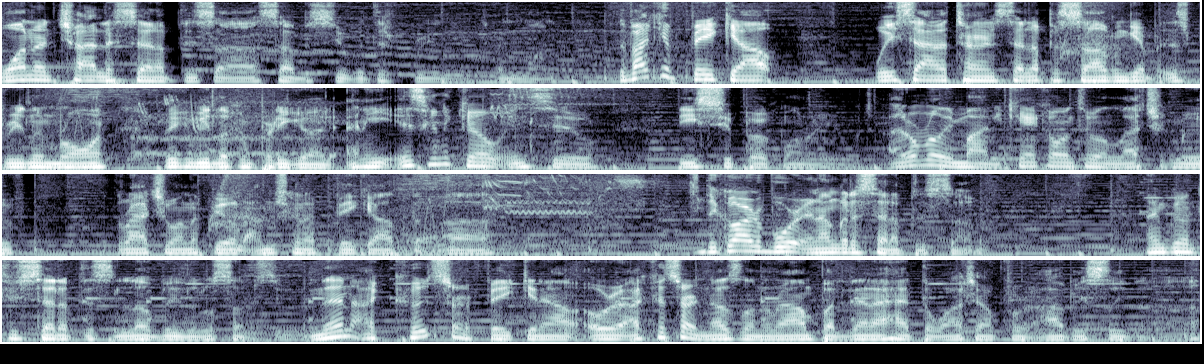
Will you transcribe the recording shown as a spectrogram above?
want to try to set up this uh, substitute with this Breloom turn one. If I can fake out, waste out a turn, set up a sub, and get this Breloom rolling, we can be looking pretty good. And he is going to go into these two Pokemon right here, which I don't really mind. He can't go into an electric move with Raichu on the field. I'm just going to fake out the uh, the Gardevoir, and I'm going to set up this sub. I'm going to set up this lovely little substitute. And then I could start faking out, or I could start nuzzling around, but then I had to watch out for, obviously, the uh,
